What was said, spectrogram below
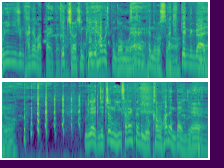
본인이 좀 다녀봤다 이거죠. 그렇죠. 지금 그 얘기를 네. 하고 싶은 너무 네. 사생팬으로서 아, 죽겠는가 아주. 네. 우리가 이제 좀 이 사생팬들 욕하면 화낸다 이제. 예.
